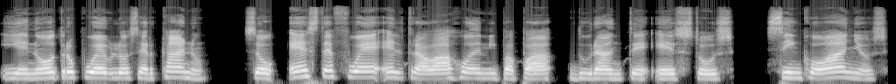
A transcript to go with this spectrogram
y en otro pueblo cercano. So, este fue el trabajo de mi papá durante estos cinco años.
